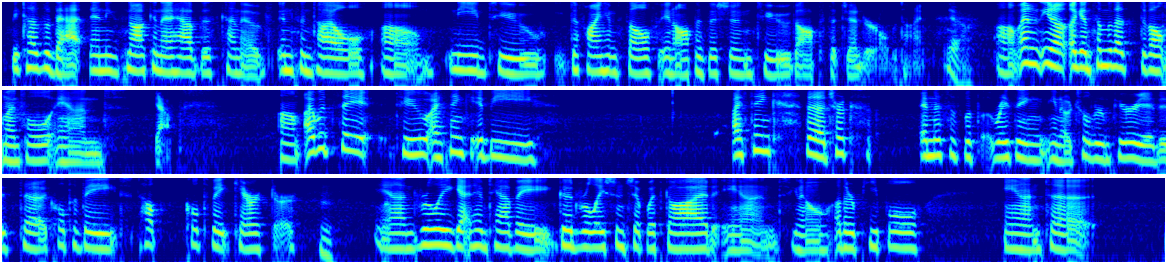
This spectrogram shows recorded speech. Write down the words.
because of that, and he's not going to have this kind of infantile um, need to define himself in opposition to the opposite gender all the time. Yeah. Um, and you know, again, some of that's developmental, and yeah. Um, I would say too. I think it'd be. I think the trick, and this is with raising you know children. Period is to cultivate, help cultivate character, and really get him to have a good relationship with God and you know other people, and to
